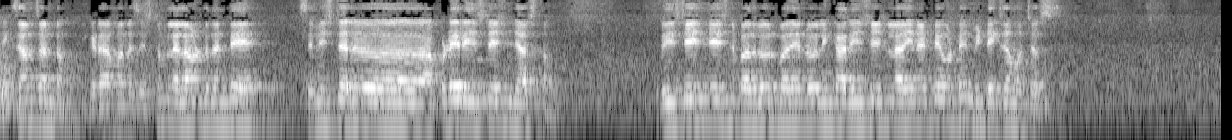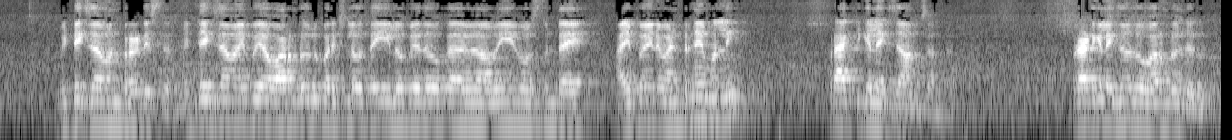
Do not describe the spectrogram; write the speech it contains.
ఎగ్జామ్స్ అంటాం. ఇక్కడ మన సిస్టంలో ఎలా ఉంటుందంటే సెమిస్టర్ అప్పుడే రిజిస్ట్రేషన్ చేస్తాం. రిజిస్ట్రేషన్ చేసిన పది రోజులు పదిహేను రోజులు ఇంకా రిజిస్ట్రేషన్లు అయినట్టే ఉంటే మిడ్ ఎగ్జామ్ వచ్చేస్తుంది. మిడ్ ఎగ్జామ్ అని ప్రకటిస్తారు. మిడ్ ఎగ్జామ్ అయిపోయి ఆ వారం రోజులు పరీక్షలు అవుతాయి. ఈ లోపు ఏదో ఒక అవి వస్తుంటాయి. అయిపోయిన వెంటనే మళ్ళీ ప్రాక్టికల్ ఎగ్జామ్స్ అంటారు. ప్రాక్టికల్ ఎగ్జామ్స్ వారం రోజులు జరుగుతాయి.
